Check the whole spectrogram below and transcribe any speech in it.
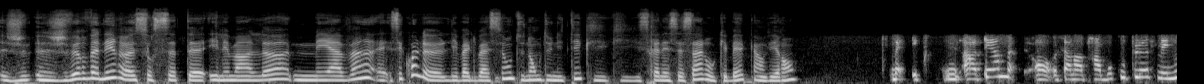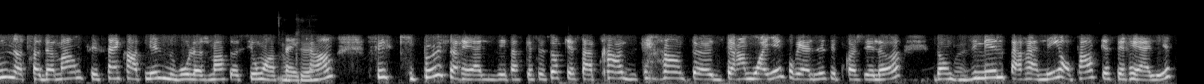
Je, euh, je veux revenir euh, sur cet élément-là, mais avant, c'est quoi l'évaluation du nombre d'unités qui, qui serait nécessaire au Québec environ? Ben, en termes, ça en prend beaucoup plus, mais nous, notre demande, c'est 50 000 nouveaux logements sociaux en cinq ans. C'est ce qui peut se réaliser parce que c'est sûr que ça prend différents, euh, différents moyens pour réaliser ces projets-là. Donc, 10 000 par année, on pense que c'est réaliste.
